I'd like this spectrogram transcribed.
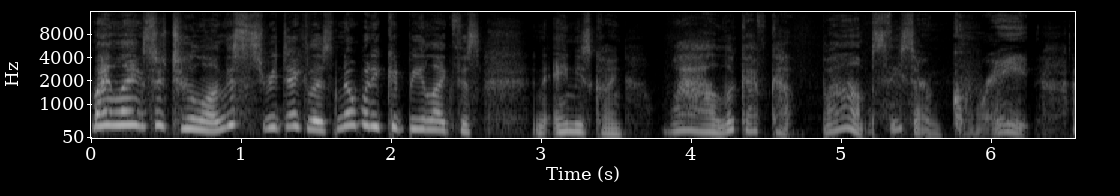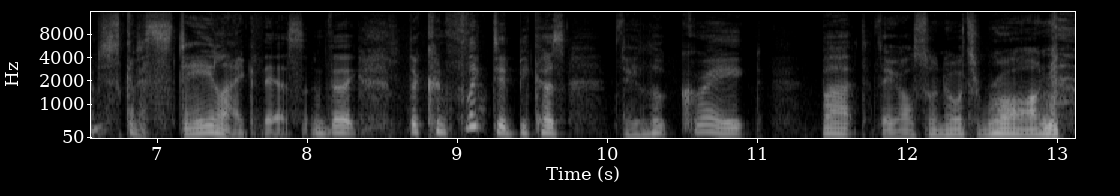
My legs are too long. This is ridiculous. Nobody could be like this. And Amy's going, Wow, look, I've got bumps. These are great. I'm just going to stay like this. And they're, like, they're conflicted because they look great, but they also know it's wrong.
